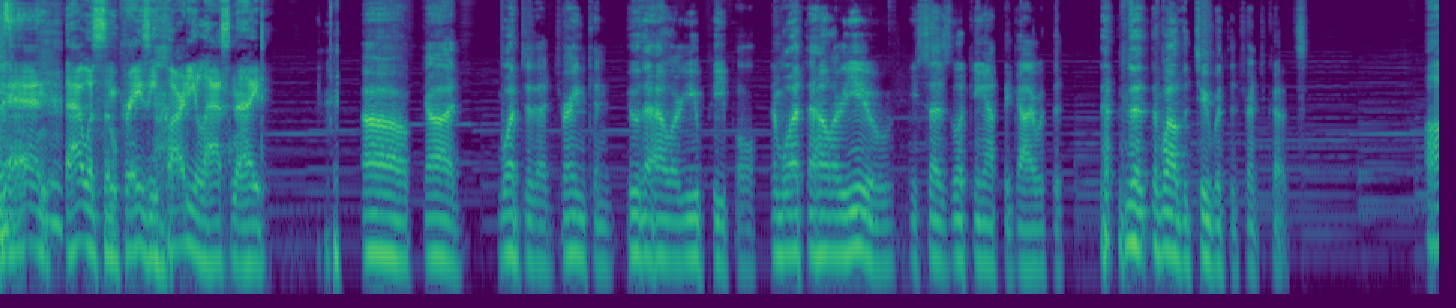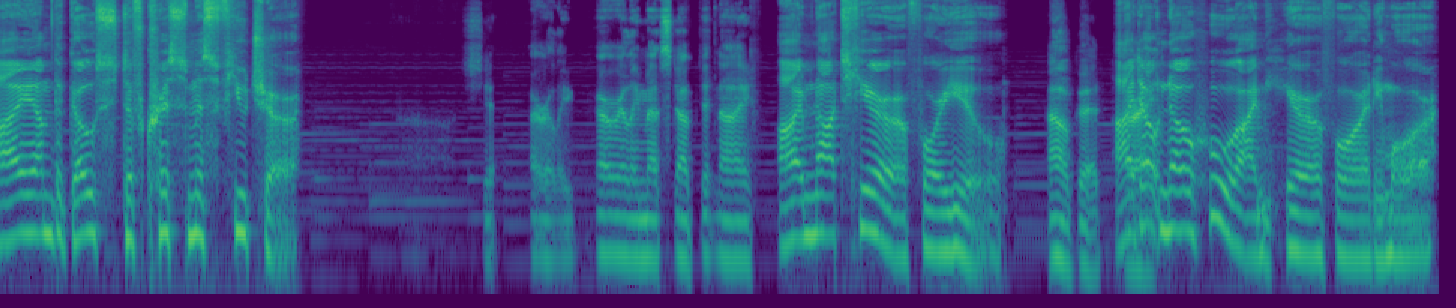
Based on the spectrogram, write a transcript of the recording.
man, that was some crazy party last night. Oh God, what did I drink? And who the hell are you people? And what the hell are you? He says, looking at the guy with the, the, the well, the two with the trench coats. I am the ghost of Christmas future. Oh, Shit, I really, I really messed up, didn't I? I'm not here for you. Oh, good. I All right. don't know who I'm here for anymore,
